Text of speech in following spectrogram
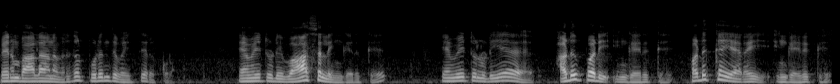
பெரும்பாலானவர்கள் புரிந்து வைத்து இருக்கிறோம். என் வீட்டுடைய வாசல் இங்கே இருக்குது என் வீட்டினுடைய அடுப்படி இங்கே இருக்குது படுக்கை அறை இங்கே இருக்குது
